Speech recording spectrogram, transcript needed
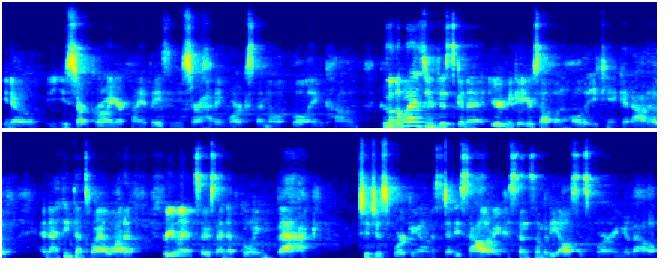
you know you start growing your client base and you start having more expendable income. Because otherwise you're just gonna you're gonna get yourself in a hole that you can't get out of. And I think that's why a lot of freelancers end up going back to just working on a steady salary because then somebody else is worrying about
